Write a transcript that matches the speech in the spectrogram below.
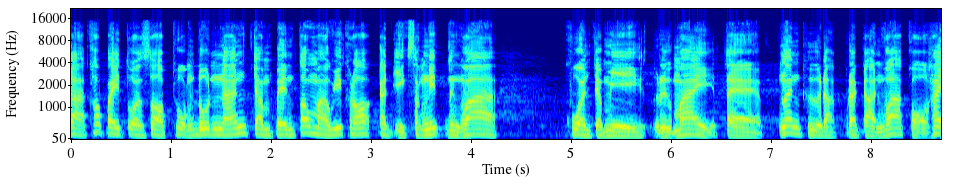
ระเข้าไปตรวจสอบถ่วงดุลนั้นจำเป็นต้องมาวิเคราะห์กันอีกสักนิดหนึ่งว่า ควรจะมีหรือไม่ แต่นั่นคือหลักประกันว่าขอให้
